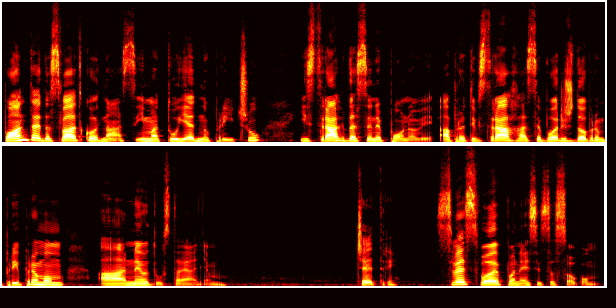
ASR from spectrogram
Poanta je da svatko od nas ima tu jednu priču i strah da se ne ponovi, a protiv straha se boriš dobrom pripremom, a ne odustajanjem. 4. Sve svoje ponesi sa sobom.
